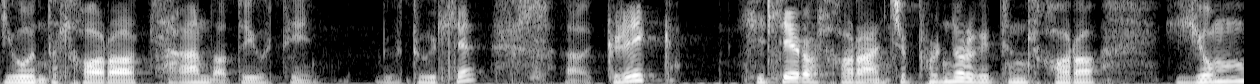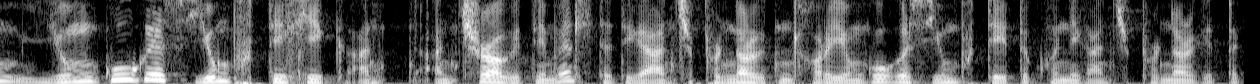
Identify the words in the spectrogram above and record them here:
юунд болохоор цагаанд одоо юу гэдэг юу гэвэл грек хэлээр болохоор entrepreneur гэдэг нь болохоор юм юмгүйгээс юм бүтээхийг entrepreneur гэдэг юм байна л та. Тэгээ entrepreneur гэдэг нь болохоор юмгүйгээс юм бүтээдэг хүнийг entrepreneur гэдэг.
